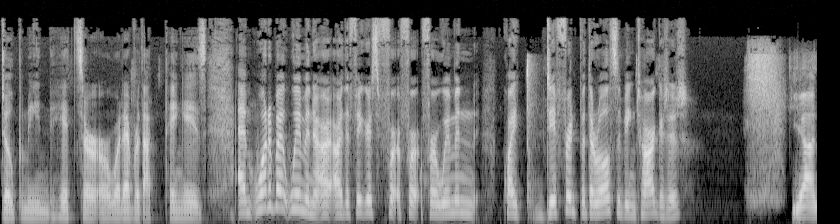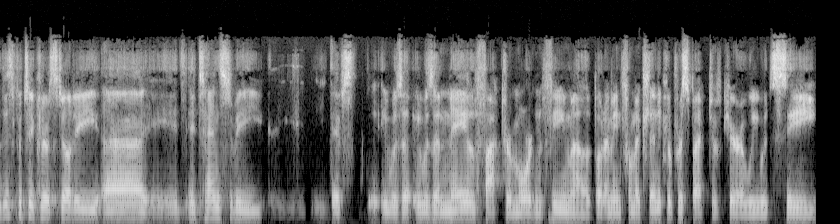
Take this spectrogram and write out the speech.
dopamine hits or, or whatever that thing is. Um, what about women? Are, are the figures for, for, for women quite different, but they're also being targeted? Yeah, in this particular study, uh, it, it tends to be it was a it was a male factor more than female. But I mean, from a clinical perspective, Ciara, we would see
